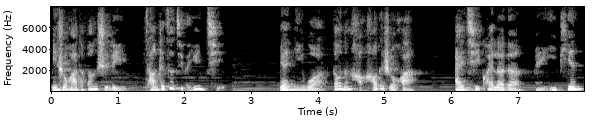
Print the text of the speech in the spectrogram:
你说话的方式里藏着自己的运气，愿你我都能好好的说话，开启快乐的每一天。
